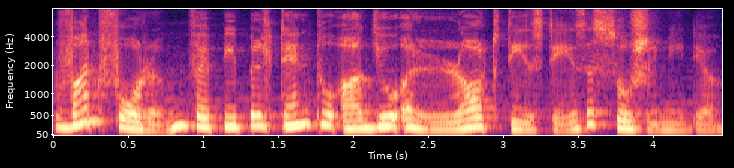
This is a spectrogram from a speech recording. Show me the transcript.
One forum where people tend to argue a lot these days is social media.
